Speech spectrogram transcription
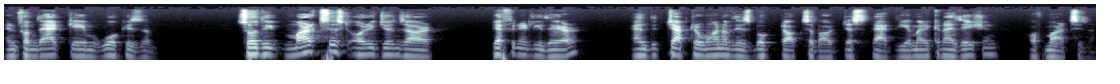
And from that came wokeism. So the Marxist origins are definitely there. And the chapter one of this book talks about just that the Americanization of Marxism.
